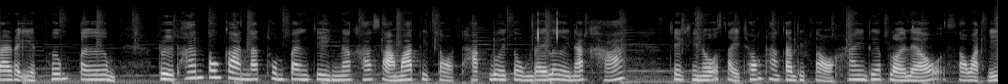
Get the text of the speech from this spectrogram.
รายละเอียดเพิ่มเติม หรือท่านต้องการนัดชมแปลงจริงนะคะ สามารถติดต่อทักโดยตรงได้เลยนะคะ เจเคโนใส่ช่องทางการติดต่อให้เรียบร้อยแล้ว สวัสดี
